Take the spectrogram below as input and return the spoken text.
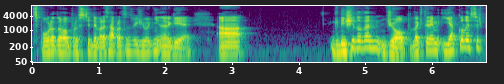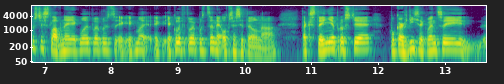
spou do toho prostě 90% své životní energie a když je to ten job, ve kterém jakkoliv jsi prostě slavný, jakkoliv je tvoje pozice, jak, jak, jakkoliv je tvoje pozice neotřesitelná, tak stejně prostě po každé sekvenci eh,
